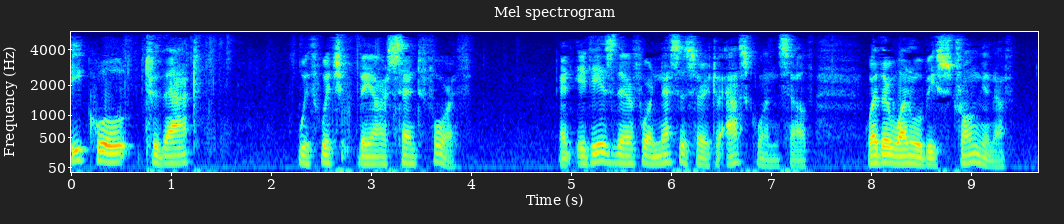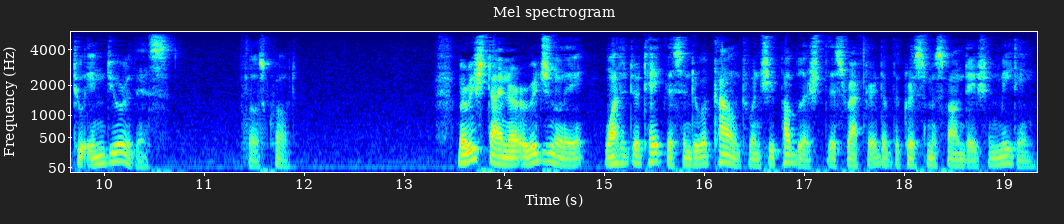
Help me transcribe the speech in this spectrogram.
equal to that with which they are sent forth, and it is therefore necessary to ask oneself whether one will be strong enough to endure this. Marie Steiner originally wanted to take this into account when she published this record of the Christmas Foundation meeting.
